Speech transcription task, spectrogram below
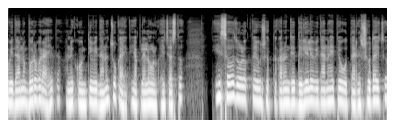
विधानं बरोबर आहेत आणि कोणती विधानं चूक आहेत हे आपल्याला ओळखायचं असतं. हे सहज ओळखता येऊ शकतं कारण जे दिलेलं विधान आहे ते उतार्यात शोधायचं.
